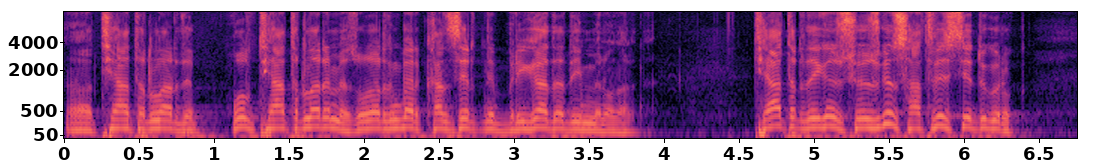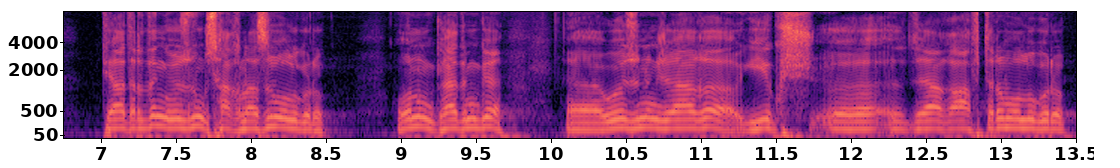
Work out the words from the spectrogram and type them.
ә, театрлар деп. Ол театрлар емес олардың бәрі концертный бригада деймін мен оларды. Театр деген сөзге соответствие ету керек. Театрдың өзінің сахнасы болу керек. Оның кәдімгі ә, өзінің жаңағы екі үш ә, жаңағы авторы болу керек.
